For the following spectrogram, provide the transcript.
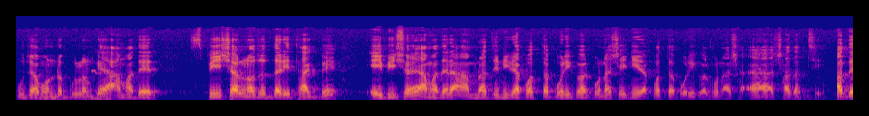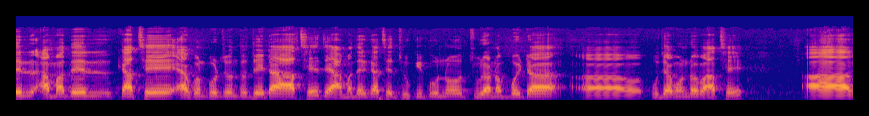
পূজা মণ্ডপগুলোকে আমাদের স্পেশাল নজরদারি থাকবে। এই বিষয়ে আমাদের, আমরা যে নিরাপত্তা পরিকল্পনা, সেই নিরাপত্তা পরিকল্পনা সাজাচ্ছি। আমাদের আমাদের কাছে এখন পর্যন্ত যেটা আছে যে, আমাদের কাছে ঝুঁকিপূর্ণ চুরানব্বইটা পূজা মণ্ডপ আছে। আর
